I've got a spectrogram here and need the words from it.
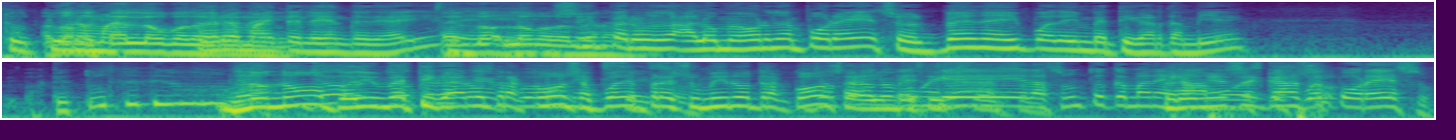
Tú, eres, más, más, inteligente de ahí. sí, pero a lo mejor no es por eso. El BNI puede investigar también. Que tú no, no, puede investigar otra cosa, puede presumir otra cosa. Es que el asunto que manejamos en ese es caso, que fue por eso.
